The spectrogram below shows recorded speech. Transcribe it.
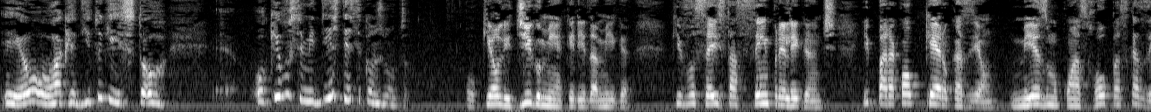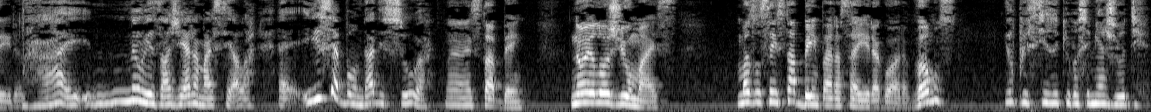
eu acredito que estou. O que você me diz desse conjunto? O que eu lhe digo, minha querida amiga, que você está sempre elegante e para qualquer ocasião, mesmo com as roupas caseiras. Ai, não exagera, Marcela. É, Isso é bondade sua. Ah, está bem. Não elogio mais. Mas você está bem para sair agora. Vamos? Eu preciso que você me ajude.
